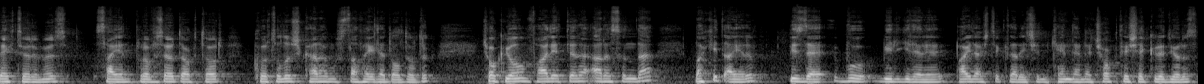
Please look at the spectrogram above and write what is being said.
Rektörümüz Sayın Profesör Doktor Kurtuluş Kara Mustafa ile doldurduk. Çok yoğun faaliyetleri arasında vakit ayırıp biz de bu bilgileri paylaştıkları için kendilerine çok teşekkür ediyoruz.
